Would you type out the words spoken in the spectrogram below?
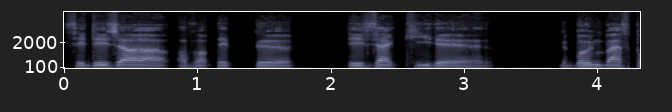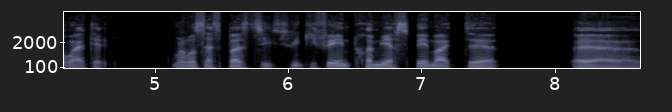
c'est déjà avoir des, euh, des acquis, de, bonnes bases pour la télé. Comment ça se passe celui qui fait une première euh, euh,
